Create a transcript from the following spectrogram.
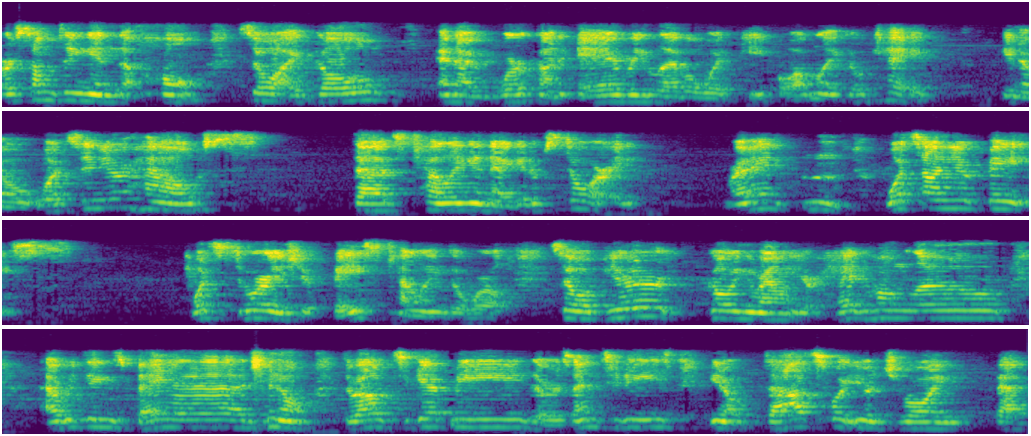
or something in the home. So I go and I work on every level with people. I'm like, okay, you know, what's in your house that's telling a negative story, right? Hmm. What's on your face? What story is your face telling the world? So if you're going around with your head hung low, everything's bad, you know, they're out to get me, there's entities, you know, that's what you're drawing back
